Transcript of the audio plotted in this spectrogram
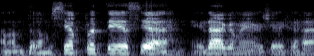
अनन्तरं स्यप्रत्ययस्य इडागमे विशेषः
